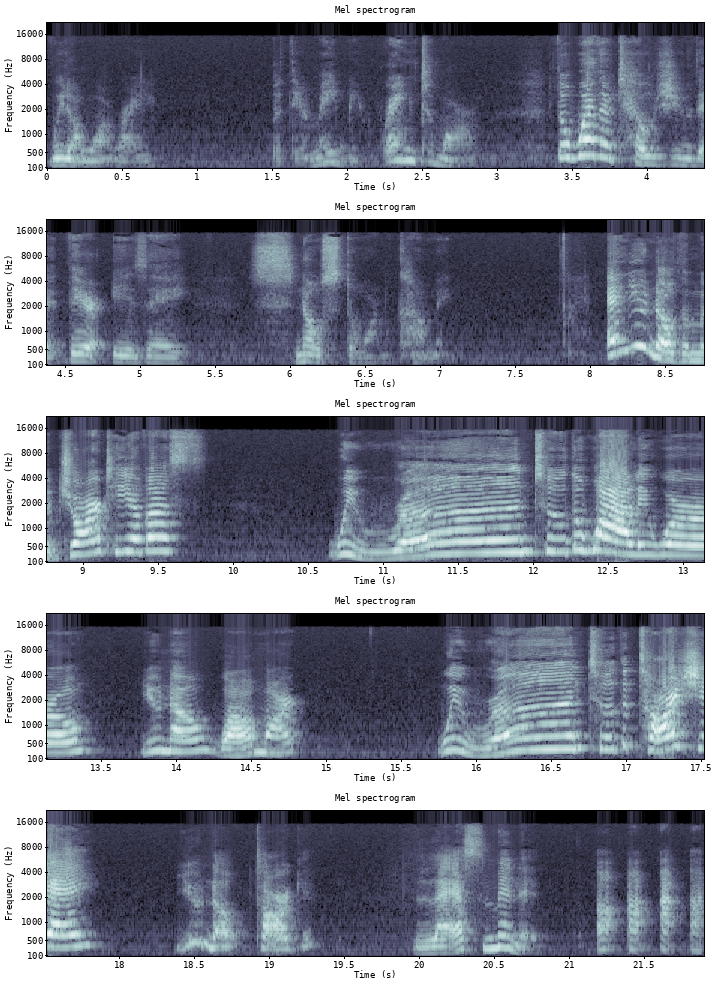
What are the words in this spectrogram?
We don't want rain, but there may be rain tomorrow. The weather tells you that there is a snowstorm coming. And you know, the majority of us, We run to the Wally World, you know, Walmart. We run to the Target, you know, Target. Last minute. Uh uh uh uh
